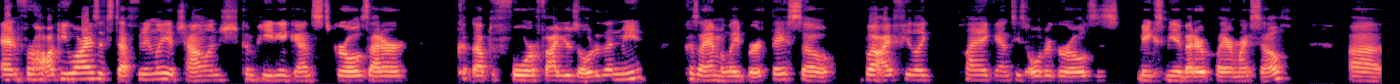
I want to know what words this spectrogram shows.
And for hockey wise, it's definitely a challenge competing against girls that are up to four or five years older than me because I am a late birthday. So, but I feel like playing against these older girls is makes me a better player myself. Uh,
